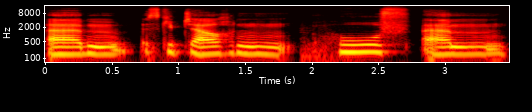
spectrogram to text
Ähm, es gibt ja auch einen Hof, ähm,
